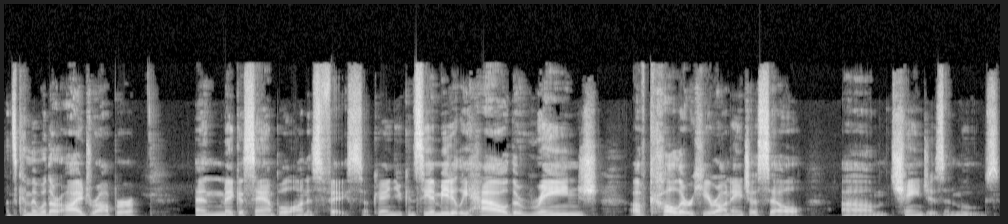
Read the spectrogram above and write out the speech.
Let's come in with our eyedropper and make a sample on his face. Okay, and you can see immediately how the range of color here on HSL um, changes and moves.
